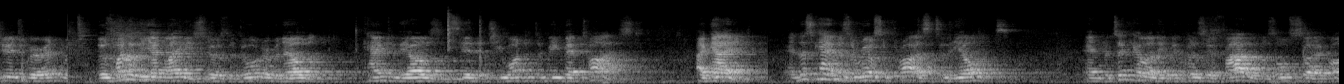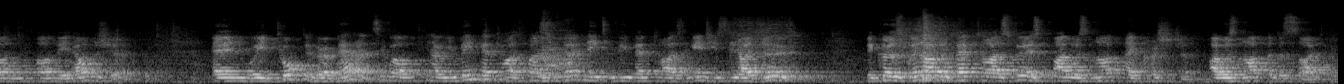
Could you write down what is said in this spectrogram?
church we were in, there was one of the young ladies who was the daughter of an elder, came to the elders and said that she wanted to be baptized again. And this came as a real surprise to the elders and particularly because her father was also on, on the eldership. And we talked to her about it and said, well, you know, you've been baptized once, you don't need to be baptized again. She said, I do. Because when I was baptized first, I was not a Christian. I was not a disciple.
